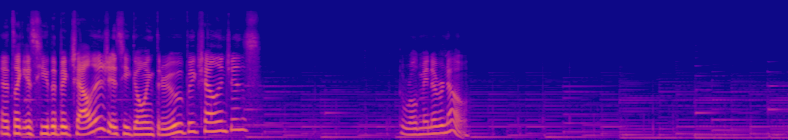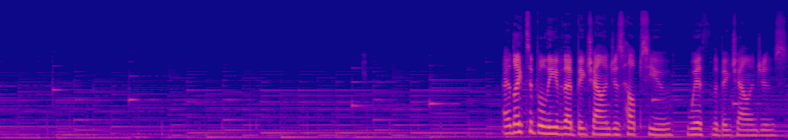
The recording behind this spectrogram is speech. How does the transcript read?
And it's like, is he the big challenge? Is he going through big challenges? The world may never know. I'd like to believe that big challenges helps you with the big challenges.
